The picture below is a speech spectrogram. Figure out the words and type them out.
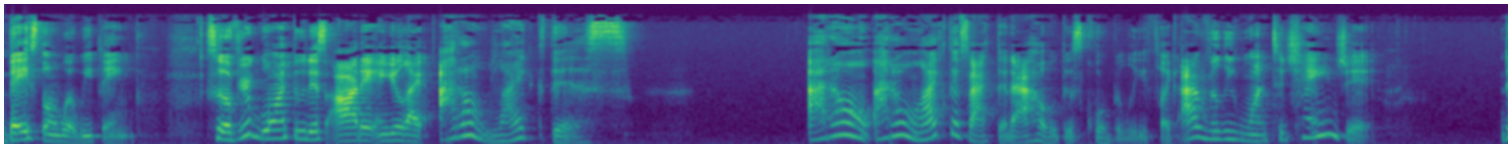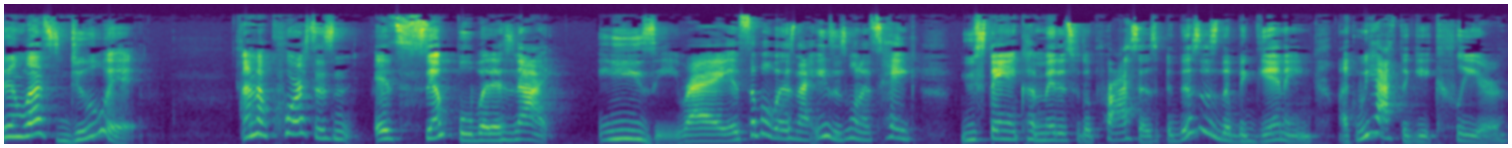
based on what we think. So if you're going through this audit and you're like, I don't like this. I don't I don't like the fact that I hold this core belief. Like I really want to change it. Then let's do it. And of course it's it's simple, but it's not easy, right? It's simple, but it's not easy. It's going to take you staying committed to the process. But this is the beginning. Like we have to get clear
